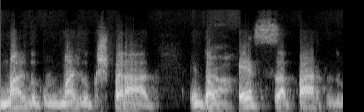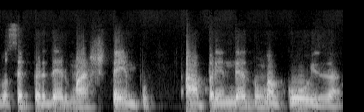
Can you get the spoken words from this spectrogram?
mais do, mais do que esperado. Então, essa parte de você perder mais tempo a aprender de uma coisa,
